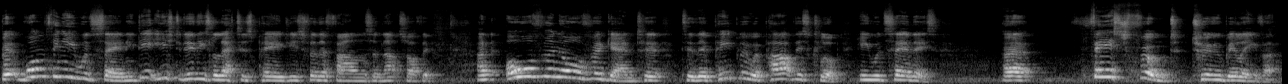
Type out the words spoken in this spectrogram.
But one thing he would say, and he, did, he used to do these letters pages for the fans and that sort of thing. And over and over again to, to the people who were part of this club, he would say this uh, face front true believer.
